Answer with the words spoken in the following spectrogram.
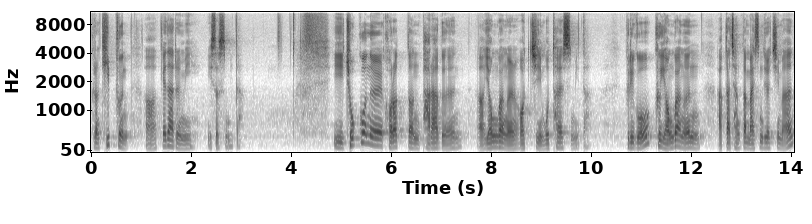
그런 깊은 어, 깨달음이 있었습니다. 이 조건을 걸었던 바락은 어, 영광을 얻지 못하였습니다. 그리고 그 영광은 아까 잠깐 말씀드렸지만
